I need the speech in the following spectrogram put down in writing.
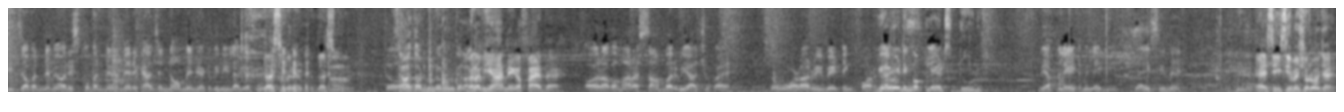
पिज्जा बनने में और इसको बनने में मेरे ख्याल से नौ मिनट भी नहीं लगे दस मिनट दस मिनट। तो सात आठ मिनट बनकर मतलब यहाँ आने का फ़ायदा है। और अब हमारा सांबर भी आ चुका है तो what are we waiting for we are waiting for plates dude भैया प्लेट मिलेगी क्या इसी में? ऐसी इसी में शुरू हो जाए?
